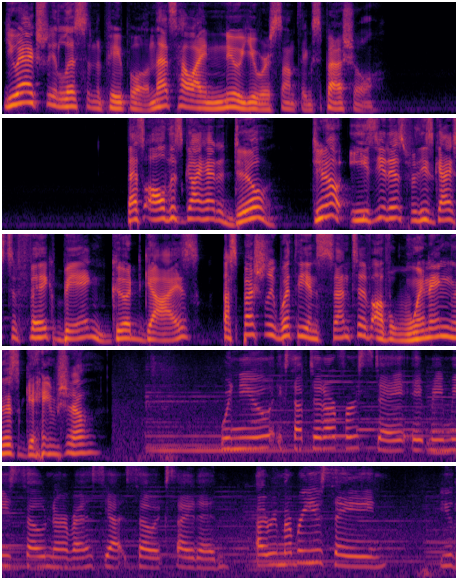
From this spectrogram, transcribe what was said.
You actually listen to people, and that's how I knew you were something special. That's all this guy had to do? Do you know how easy it is for these guys to fake being good guys? Especially with the incentive of winning this game show? When you accepted our first date, it made me so nervous yet so excited. I remember you saying you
